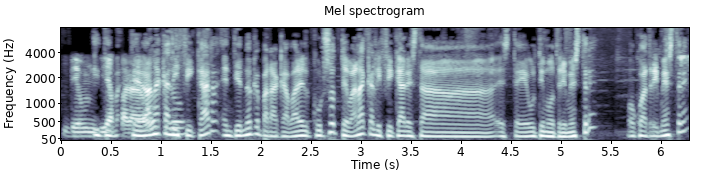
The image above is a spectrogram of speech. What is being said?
de un ¿Y te, día va- para te van a calificar? Entiendo que para acabar el curso, ¿te van a calificar esta, este último trimestre? ¿O cuatrimestre?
